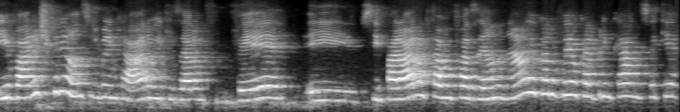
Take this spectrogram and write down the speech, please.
E várias crianças brincaram e quiseram ver e se pararam o que estavam fazendo, né? Ah, eu quero ver, eu quero brincar, não sei o quê.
